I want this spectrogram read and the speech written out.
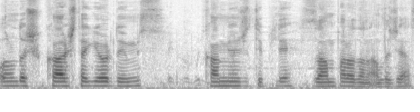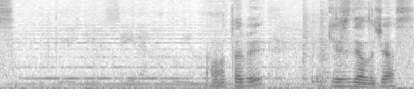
Onu da şu karşıda gördüğümüz kamyoncu tipli zamparadan alacağız. Ama tabi gizli alacağız.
